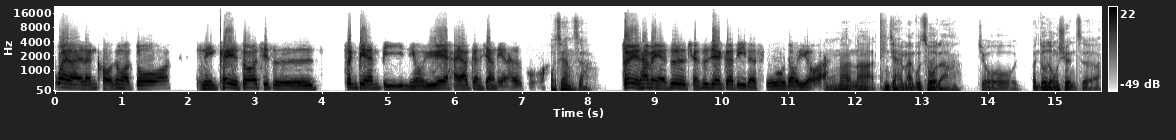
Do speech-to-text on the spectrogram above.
外来人口那么多，你可以说其实这边比纽约还要更像联合国哦，这样子啊，所以他们也是全世界各地的食物都有啊。嗯、那那听起来还蛮不错的啊，就很多种选择啊。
